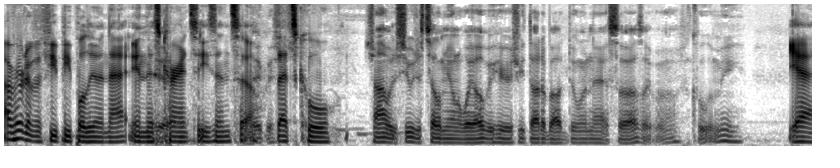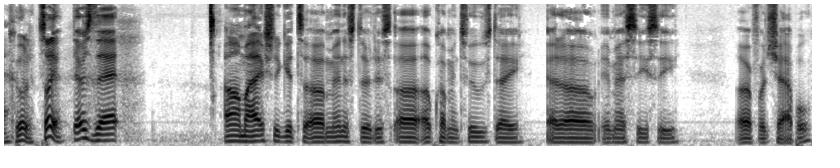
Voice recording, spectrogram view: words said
I've heard of a few people doing that in this Yeah. current season, so Yeah, 'cause that's cool. Sean was she was just telling me on the way over here she thought about doing that. So I was like, well, cool with me. Yeah. Cool. So yeah, there's that. Um, I actually get to uh, minister this uh, upcoming Tuesday at uh, MSCC. uh, for chapel,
